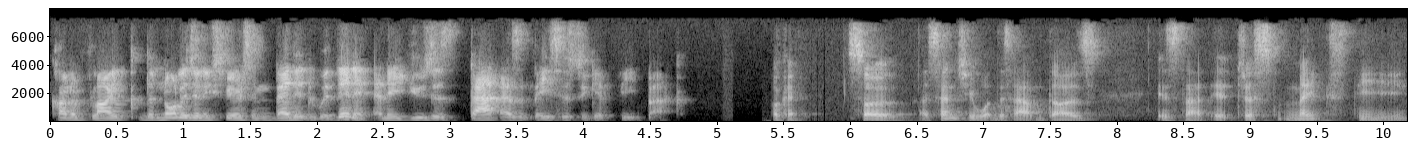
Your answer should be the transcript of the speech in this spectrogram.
kind of like the knowledge and experience embedded within it and it uses that as a basis to give feedback okay so essentially what this app does is that it just makes the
